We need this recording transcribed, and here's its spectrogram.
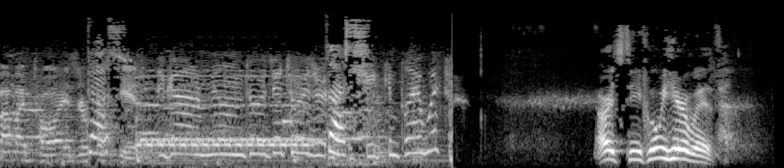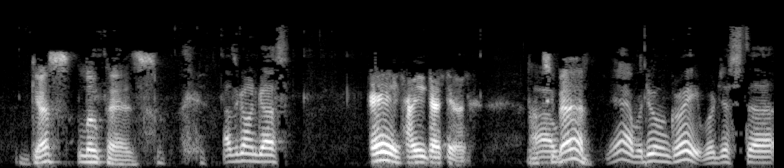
but my toys are Gus, for kids. they got a million toys at Toys R Us. She can play with. All right, Steve, who are we here with? Gus Lopez. How's it going, Gus? Hey, how you guys doing? Not Uh, too bad. Yeah, we're doing great. We're just uh,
